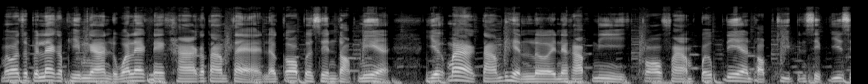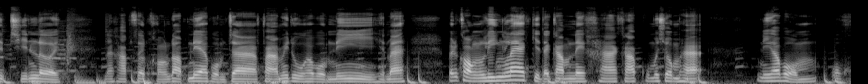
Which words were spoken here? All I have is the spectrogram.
ไม่ว่าจะเป็นแลกกับทีมงานหรือว่าแลกในคาก็ตามแต่ แล้วก็เปอร์เซ็นต์ดรอปเนี่ยเยอะมากตามที่เห็นเลยนะครับนี่ก็ฟาร์มปุ๊บเนี่ยดรอปทีเป็น 10 20 ชิ้นเลยนะครับส่วนของดรอปเนี่ยผมจะฟาร์มให้ดูครับผมนี่เห็นไหมเป็นของลิงก์แรกกิจกรรมในคาครับคุณผู้ชมฮะนี่ครับผมโอ้โห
